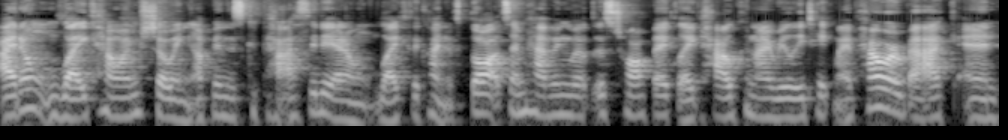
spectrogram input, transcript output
I don't like how I'm showing up in this capacity. I don't like the kind of thoughts I'm having about this topic. Like, how can I really take my power back and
